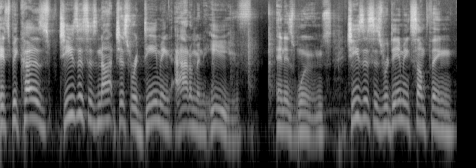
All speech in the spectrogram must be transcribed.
It's because Jesus is not just redeeming Adam and Eve in his wounds, Jesus is redeeming something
